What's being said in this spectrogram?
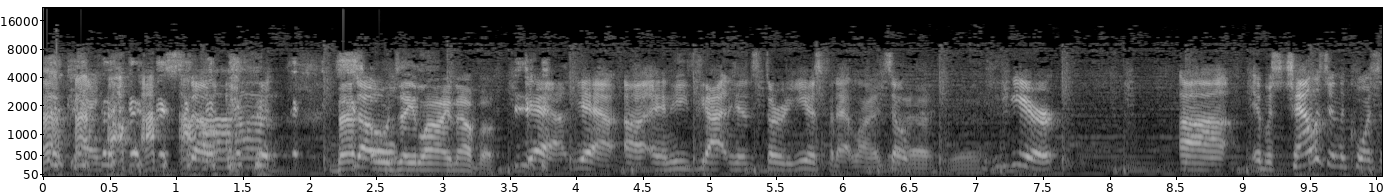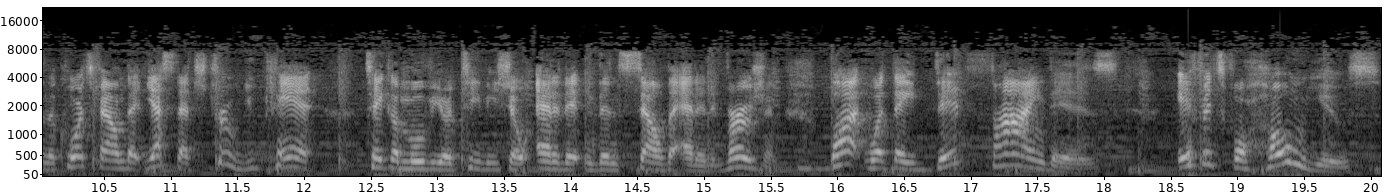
Okay? so, Best So- OJ line ever. yeah, yeah, uh, and he's got his 30 years for that line. So Yeah, yeah. here, uh, it was challenged in the courts, and the courts found that yes, that's true. You can't take a movie or TV show, edit it, and then sell the edited version. But what they did find is, if it's for home use,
